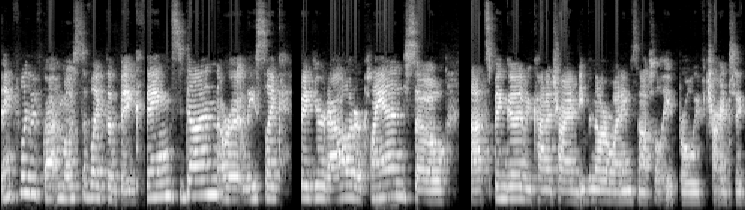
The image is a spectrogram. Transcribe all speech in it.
thankfully we've gotten most of like the big things done or at least like figured out or planned. So that's been good. We kind of tried, even though our wedding's not till April, we've tried to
